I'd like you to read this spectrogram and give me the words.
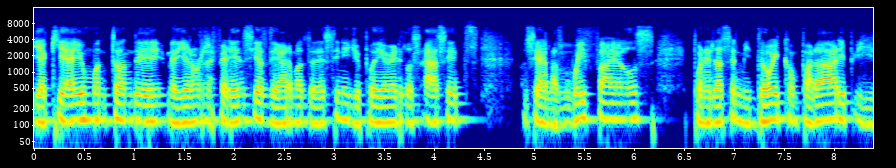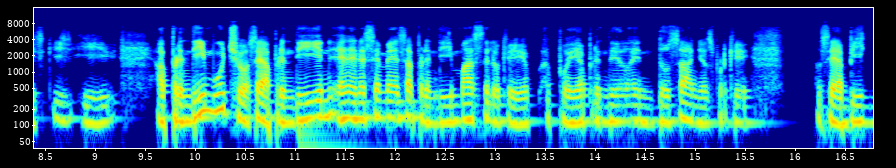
Y aquí hay un montón de, me dieron referencias de armas de Destiny, yo podía ver los assets, o sea, las wave files, ponerlas en mi DOI, y comparar y, y- y- y aprendí mucho, o sea, aprendí en, en ese mes, aprendí más de lo que podía aprender en dos años, porque o sea, vi,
